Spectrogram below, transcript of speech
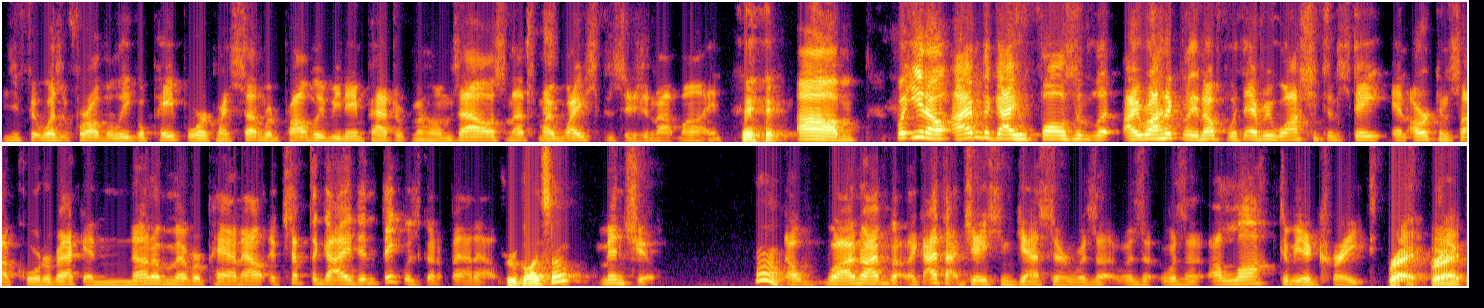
if it wasn't for all the legal paperwork, my son would probably be named Patrick Mahomes Allis, and that's my wife's decision, not mine. um, but you know, I'm the guy who falls in, ironically enough, with every Washington State and Arkansas quarterback, and none of them ever pan out, except the guy I didn't think was going to pan out. Drew Bledsoe, Minshew. Huh. Oh well, I'm, I'm like I thought Jason Gesser was a was a, was a, a lock to be a great right right.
